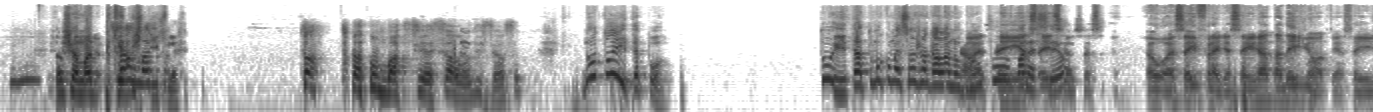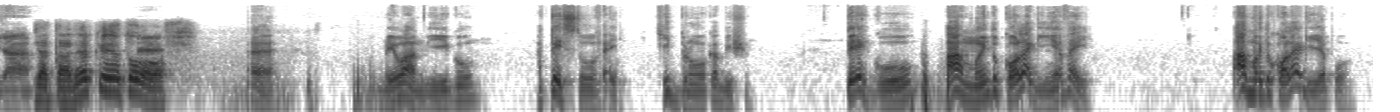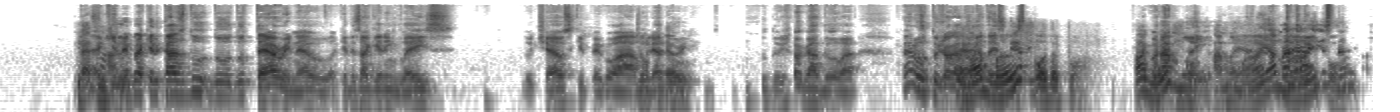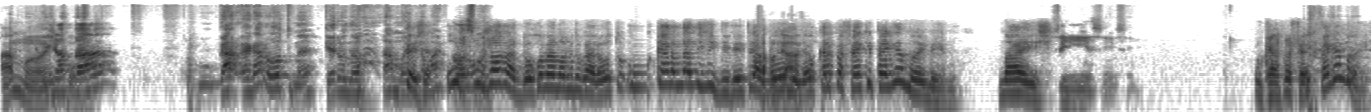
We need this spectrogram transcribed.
Estão chamando pequeno de Stifler. Tu arrumasse essa onde, Celso? No Twitter, pô. Twitter, a turma começou a jogar lá no Não, grupo, essa aí, apareceu. Essa aí, essa, essa aí, Fred, essa aí já tá desde ontem. Essa aí já. Já tá, né? Porque eu tô é. off. É. Meu amigo. A pessoa, velho. Que bronca, bicho. Pegou a mãe do coleguinha, velho. A mãe do coleguinha, pô. É que lembra aquele caso do, do, do, Terry, né? O, aquele zagueiro inglês do Chelsea que pegou a John mulher do, do, jogador lá. Era outro jogador. É, a mãe é foda, pô. A Agora mãe, a mãe, a mãe, a mãe, é isso, né? a mãe, Ele já pô. tá gar... é garoto, né? Queira ou não, a mãe Veja, tá mais próxima. O, o, jogador, como é o nome do garoto, o cara não é dividido entre a mãe e a mulher, o cara prefere que pegue a mãe mesmo. Mas. Sim, sim, sim. O cara prefere que pegue a mãe.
